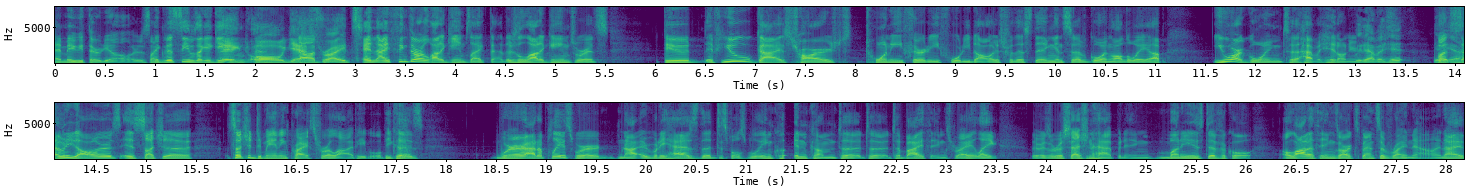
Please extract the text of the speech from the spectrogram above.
At maybe thirty dollars. Like this seems like a game. Hey, oh, yes, right? And I think there are a lot of games like that. There's a lot of games where it's, dude, if you guys charged 20 30 40 dollars for this thing instead of going all the way up, you are going to have a hit on your. We'd have a hit. Yeah, but yeah. seventy dollars is such a such a demanding price for a lot of people because. We're at a place where not everybody has the disposable inc- income to, to to buy things, right? Like there's a recession happening, money is difficult. A lot of things are expensive right now, and I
